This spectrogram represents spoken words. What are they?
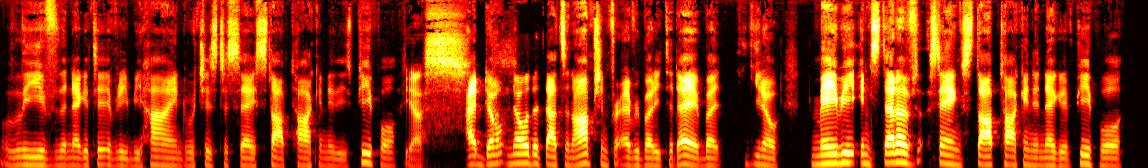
leave the negativity behind which is to say stop talking to these people Yes. I don't know that that's an option for everybody today, but you know, maybe instead of saying stop talking to negative people,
